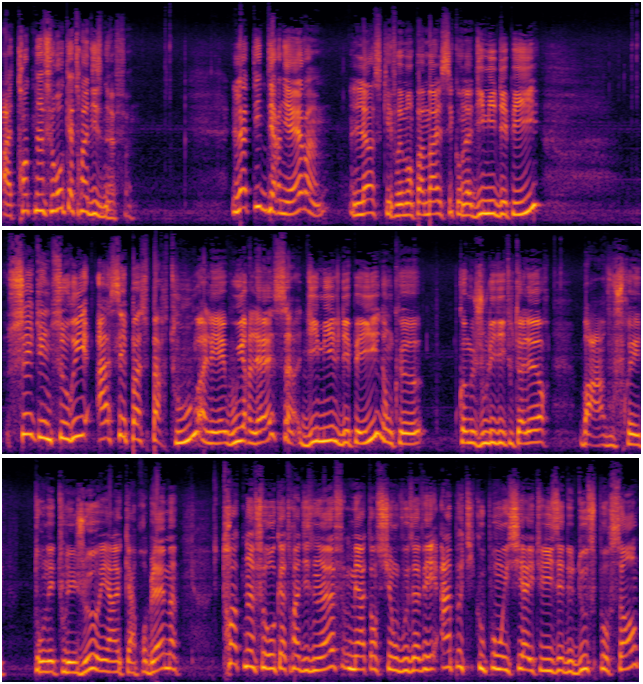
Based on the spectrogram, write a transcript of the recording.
à 39,99€. La petite dernière, là, ce qui est vraiment pas mal, c'est qu'on a 10 000 DPI. C'est une souris assez passe-partout. Elle est wireless, 10 000 DPI. Donc, euh, comme je vous l'ai dit tout à l'heure, bah, vous ferez tourner tous les jeux et aucun problème. 39,99€, mais attention, vous avez un petit coupon ici à utiliser de 12%.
